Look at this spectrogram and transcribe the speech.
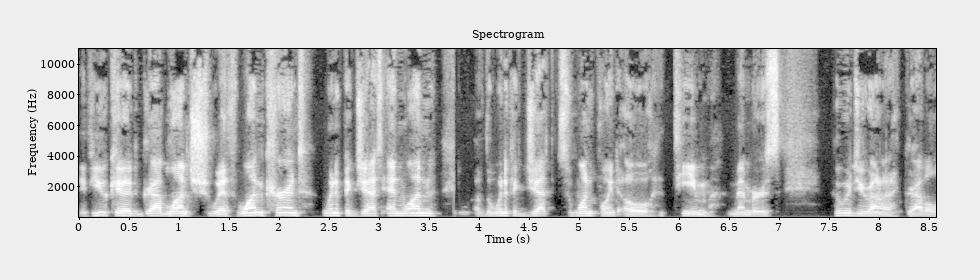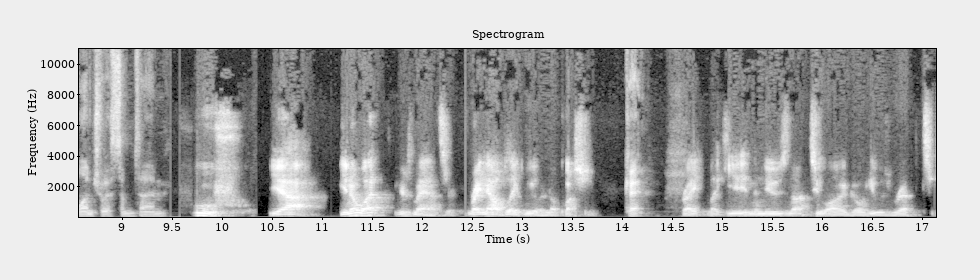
if you could grab lunch with one current Winnipeg Jet and one of the Winnipeg Jets 1.0 team members, who would you want to grab a lunch with sometime? Oof. Yeah. You know what? Here's my answer. Right now, Blake Wheeler, no question. Okay. Right. Like he, in the news not too long ago, he was ripped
